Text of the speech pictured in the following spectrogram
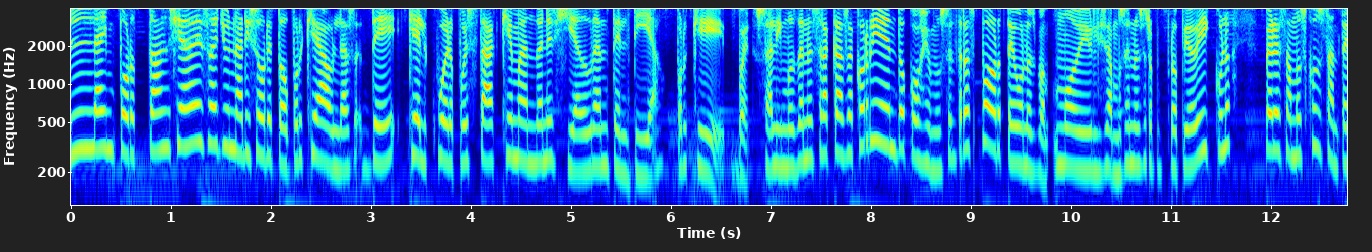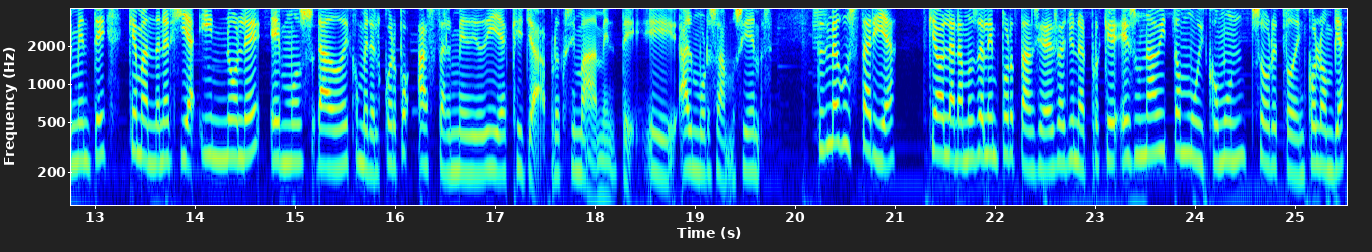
la importancia de desayunar y sobre todo porque hablas de que el cuerpo está quemando energía durante el día, porque, bueno, salimos de nuestra casa corriendo, cogemos el transporte o nos movilizamos en nuestro propio vehículo, pero estamos constantemente quemando energía y no le hemos dado de comer al cuerpo hasta el mediodía que ya aproximadamente eh, almorzamos y demás. Entonces me gustaría que habláramos de la importancia de desayunar porque es un hábito muy común, sobre todo en Colombia,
